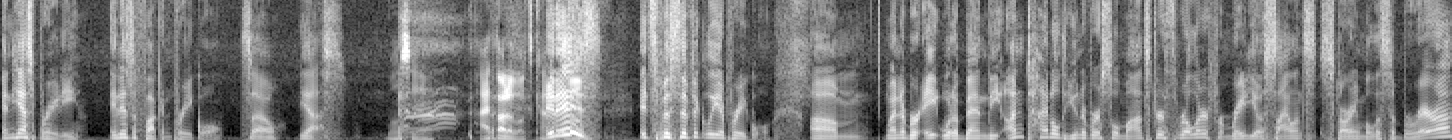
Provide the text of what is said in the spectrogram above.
And yes, Brady, it is a fucking prequel. So, yes. We'll see. I thought it looked kind It of. is. It's specifically a prequel. Um, my number eight would have been the untitled Universal monster thriller from Radio Silence, starring Melissa Barrera,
